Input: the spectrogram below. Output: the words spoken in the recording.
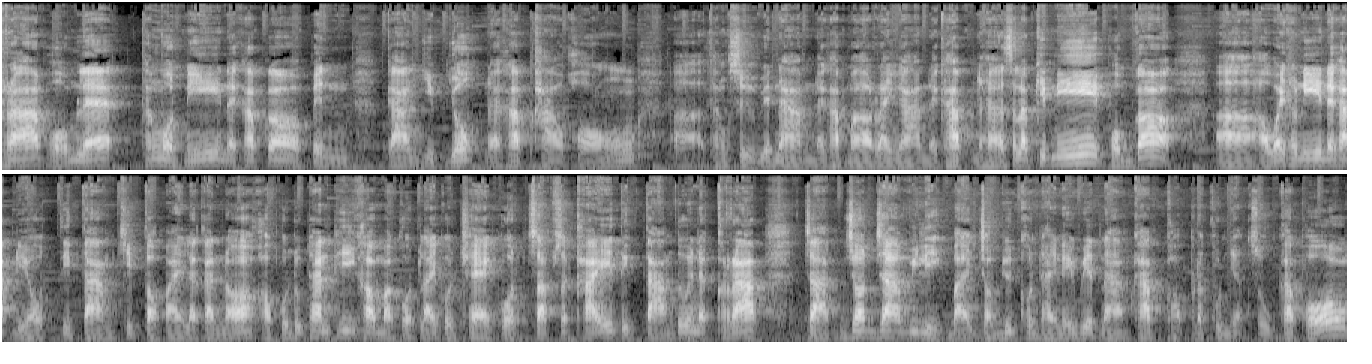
ครับผมและทั้งหมดนี้นะครับก็เป็นการหยิบยกนะครับข่าวของอทางสื่อเวียดนามนะครับมารายงานนะครับนะฮะสำหรับคลิปนี้ผมก็เอ่อเอาไว้เท่านี้นะครับ เดี๋ยวติดตามคลิปต่อไปแล้วกันเนาะขอบคุณทุกท่านที่เข้ามากดไลค์กดแชร์กด Subscribe ติดตามด้วยนะครับ จากยอดจาวิลีกบายจอมยุทธคนไทยในเวียดนามครับ ขอบพระคุณอย่างสูงครับผม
